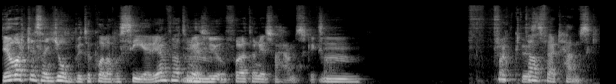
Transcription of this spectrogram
det har varit nästan jobbigt att kolla på serien för att hon, är, så, för att hon är så hemsk liksom. Mm. Fruktansvärt hemsk.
